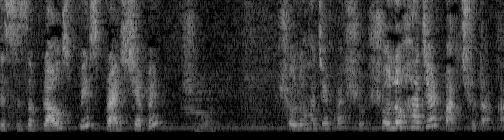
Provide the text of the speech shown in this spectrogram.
this is a blouse piece price যাবে? ষোলো হাজার পাঁচশো ষোলো হাজার পাঁচশো টাকা।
